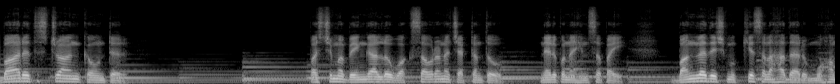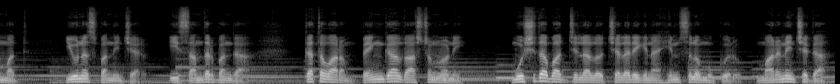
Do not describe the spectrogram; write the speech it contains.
Bharat strong counter. పశ్చిమ బెంగాల్లో ఒక సవరణ చట్టంతో నెలకొన్న హింసపై బంగ్లాదేశ్ ముఖ్య సలహాదారు ముహమ్మద్ యూనస్ స్పందించారు. ఈ సందర్భంగా గత వారం బెంగాల్ రాష్ట్రంలోని ముషిదాబాద్ జిల్లాలో చెలరేగిన హింసలో ముగ్గురు మరణించగా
